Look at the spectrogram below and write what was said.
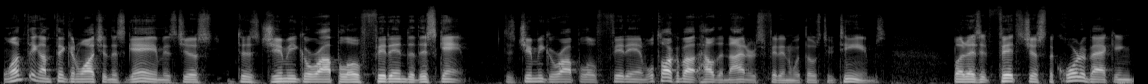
One thing I'm thinking watching this game is just does Jimmy Garoppolo fit into this game? Does Jimmy Garoppolo fit in? We'll talk about how the Niners fit in with those two teams. But as it fits just the quarterbacking,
